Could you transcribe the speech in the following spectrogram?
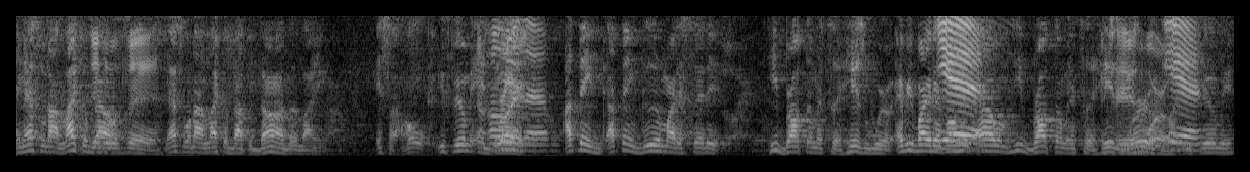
and that's what I like dig what about. I'm saying? That's what I like about the Donda. Like, it's a whole. You feel me? And whole then, I think I think Good might have said it. He brought them into his world. Everybody that's on his album, he brought them into his, his world. world. Like, Yeah. You feel me?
